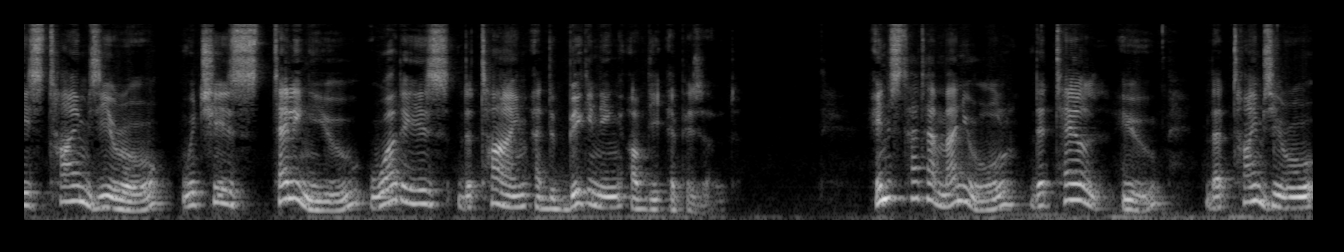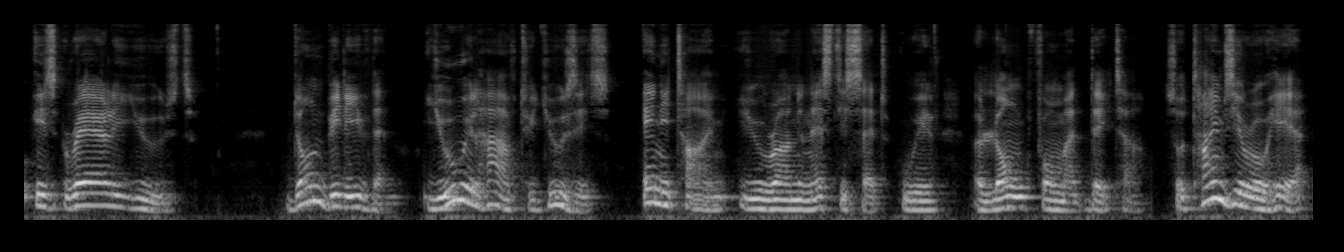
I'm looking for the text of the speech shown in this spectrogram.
is time zero, which is telling you what is the time at the beginning of the episode. In Stata manual, they tell you that time zero is rarely used. Don't believe them. You will have to use it anytime you run an STSet with a long format data. So time zero here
